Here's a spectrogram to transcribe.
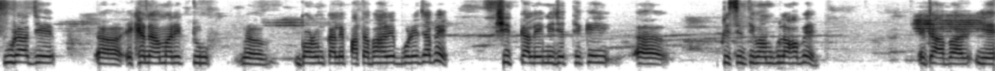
পুরা যে এখানে আমার একটু গরমকালে পাতাবাহারে ভরে যাবে শীতকালে নিজের থেকেই ক্রিসেন্থিমামগুলো হবে এটা আবার ইয়ে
